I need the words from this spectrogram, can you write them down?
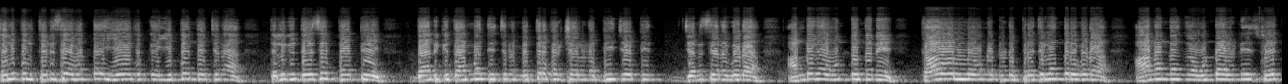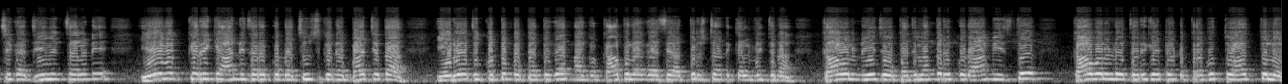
తెలుపులు తెలిసే ఉంటాయి ఏ ఒక్క ఇబ్బంది వచ్చినా తెలుగుదేశం పార్టీ దానికి సంబంధించిన మిత్రపక్షాలను బీజేపీ జనసేన కూడా అండగా ఉంటుందని కావలిలో ఉన్నటువంటి ప్రజలందరూ కూడా ఆనందంగా ఉండాలని స్వేచ్ఛగా జీవించాలని ఏ ఒక్కరికి హాని జరగకుండా చూసుకునే బాధ్యత ఈరోజు కుటుంబ పెద్దగా నాకు కాపులా కాసే అదృష్టాన్ని కల్పించిన కావలి నియోజక ప్రజలందరికీ కూడా హామీ ఇస్తూ కావలిలో జరిగేటువంటి ప్రభుత్వ ఆస్తులు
